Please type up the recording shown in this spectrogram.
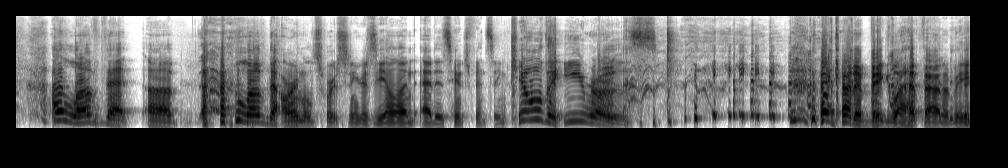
I love that. Uh, I love that Arnold Schwarzenegger's yelling at his henchmen, saying, "Kill the heroes." that got a big laugh out of me.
